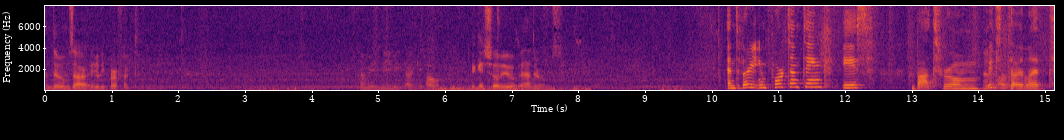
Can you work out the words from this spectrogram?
and the rooms are really perfect. Come with me, we can show you another rooms. And the very important thing is bathroom And with bathroom. toilet.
